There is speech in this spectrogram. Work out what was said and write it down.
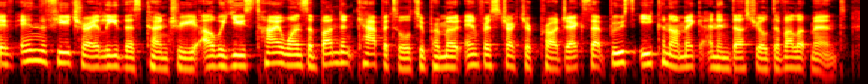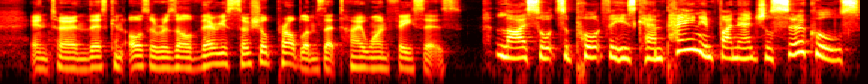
If in the future I lead this country, I will use Taiwan's abundant capital to promote infrastructure projects that boost economic and industrial development. In turn, this can also resolve various social problems that Taiwan faces. Lai sought support for his campaign in financial circles.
